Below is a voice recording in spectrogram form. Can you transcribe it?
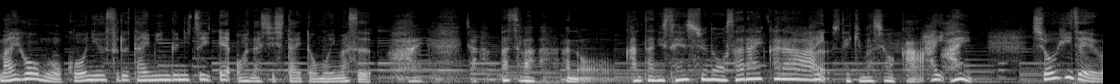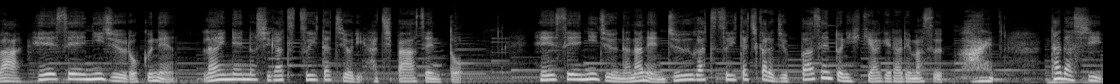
マイホームを購入するタイミングについてお話ししたいと思います。はい。じゃあまずはあの簡単に先週のおさらいからしていきましょうか。はい、はい、消費税は平成26年来年の4月1日より8%平成27年10月1日から10%に引き上げられます。はい。ただし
